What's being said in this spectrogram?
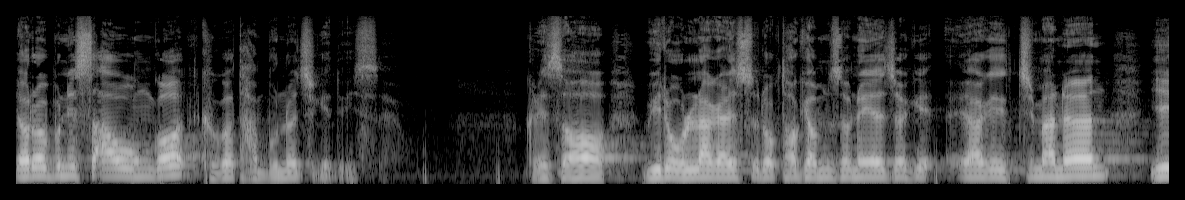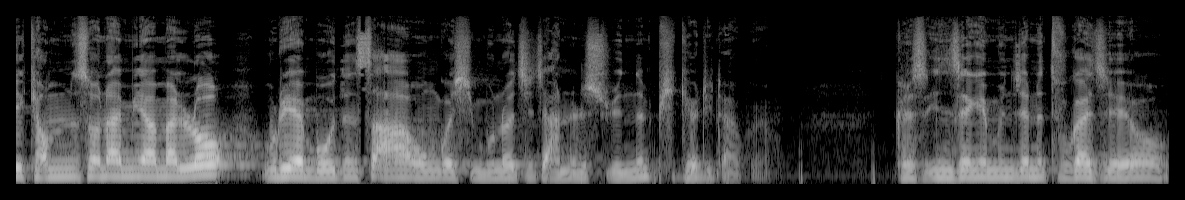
여러분이 쌓아온 것 그거 다 무너지게 돼 있어요. 그래서 위로 올라갈수록 더 겸손해야겠지만은 이 겸손함이야말로 우리의 모든 쌓아온 것이 무너지지 않을 수 있는 비결이라고요. 그래서 인생의 문제는 두 가지예요.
